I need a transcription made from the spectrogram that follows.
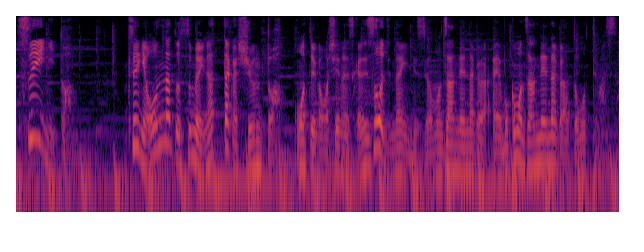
ついにとついに女と住むようになったか旬と思ってるかもしれないですけど、ね、そうじゃないんですよ。もう残念ながら、えー、僕も残念ながらと思ってます。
